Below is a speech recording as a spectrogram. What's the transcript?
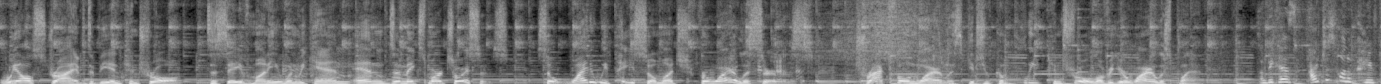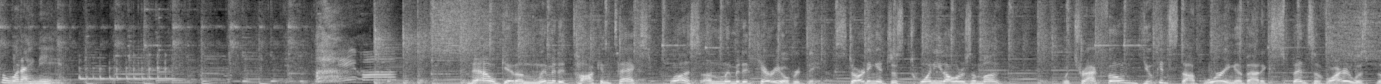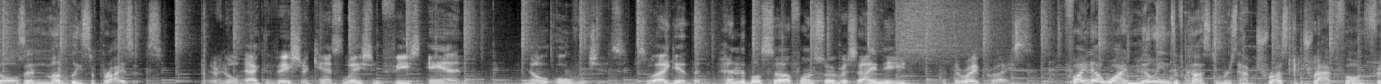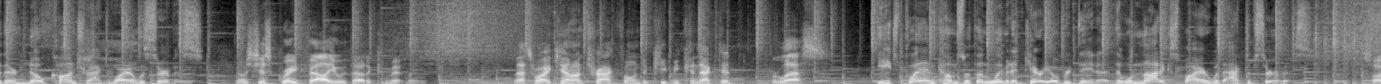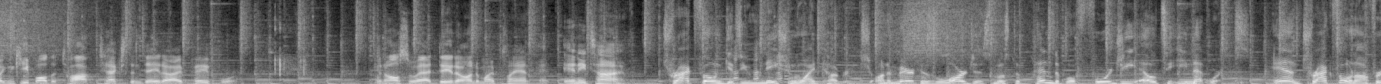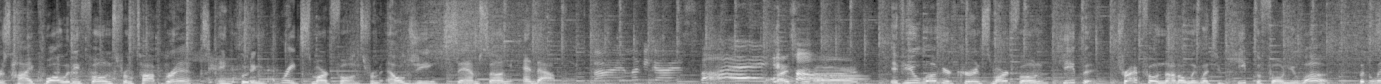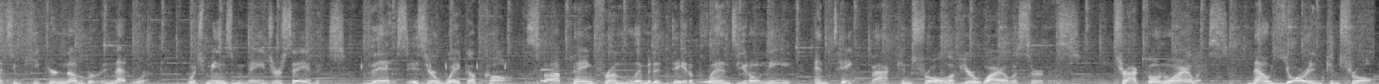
We all strive to be in control, to save money when we can, and to make smart choices. So why do we pay so much for wireless service? TracFone Wireless gives you complete control over your wireless plan. Because I just want to pay for what I need. Hey, Mom. Now get unlimited talk and text plus unlimited carryover data starting at just $20 a month. With TracFone, you can stop worrying about expensive wireless bills and monthly surprises. There are no activation or cancellation fees and no overages. So I get the dependable cell phone service I need at the right price. Find out why millions of customers have trusted TracFone for their no-contract wireless service. No, it's just great value without a commitment. That's why I count on TracFone to keep me connected for less. Each plan comes with unlimited carryover data that will not expire with active service. So I can keep all the talk, text, and data I pay for. Can also add data onto my plan at any time. TracFone gives you nationwide coverage on America's largest, most dependable 4G LTE networks. And TracFone offers high-quality phones from top brands, including great smartphones from LG, Samsung, and Apple. Bye. Love you guys. Bye. Bye, sweetheart. If you love your current smartphone, keep it. TracFone not only lets you keep the phone you love, but lets you keep your number and network, which means major savings. This is your wake-up call. Stop paying for unlimited data plans you don't need and take back control of your wireless service. TracFone Wireless. Now you're in control.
